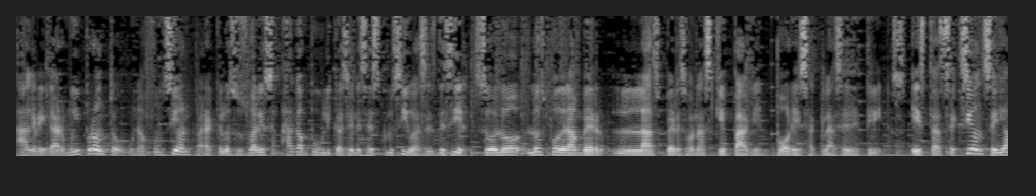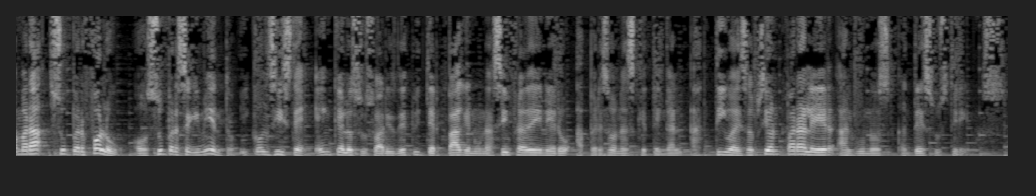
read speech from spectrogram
a agregar muy pronto una función para que los usuarios hagan publicaciones exclusivas, es decir, solo los podrán ver las personas que paguen por esa clase de trinos. Esta sección se llamará Super Follow o Super Seguimiento y consiste en que los usuarios de Twitter paguen una cifra de dinero a personas que tengan activa esa opción para leer algunos de sus trinos.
